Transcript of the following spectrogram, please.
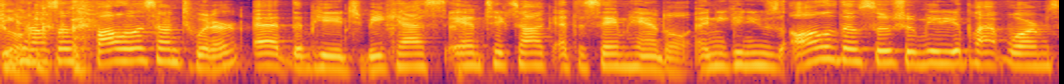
You can also follow us on Twitter at the PHB Cast and TikTok at the same handle, and you can use all of those social media platforms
